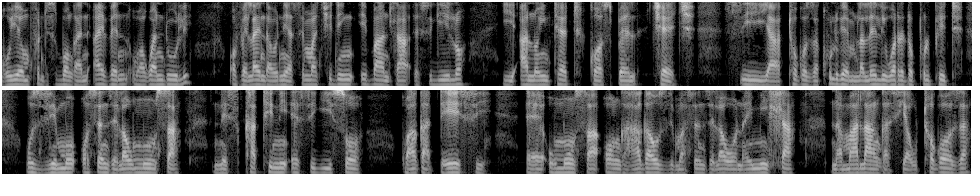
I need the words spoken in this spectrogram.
nguye umfundisi bongani Ivan wakwanduli ovela endaweni yasemachining ibandla esikilo. Yi-anointed gospel church. Siyathokoza khulu-ke mlaleli weredo pulpit uzimu osenzela umusa nesikhathini esikiso kwakadesi eh umusa ongaka uzima senzela wona imihla namalanga. Siyawuthokoza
